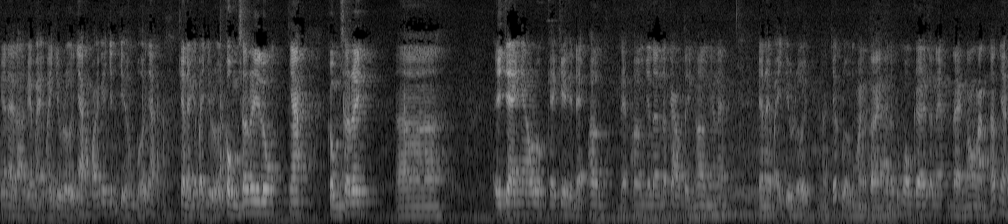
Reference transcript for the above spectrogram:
Cái này là cái bảy bảy triệu rưỡi nha không phải cái chín triệu hôm bữa nha. Cái này cái bảy triệu rưỡi cùng series luôn nha cùng series. À, y chang nhau luôn cây kia thì đẹp hơn đẹp hơn cho nên nó cao tiền hơn nha anh em. Cây này 7 triệu rưỡi à, chất lượng hoàn toàn thì nó cũng ok thôi anh em đàn ngon lành hết nha.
